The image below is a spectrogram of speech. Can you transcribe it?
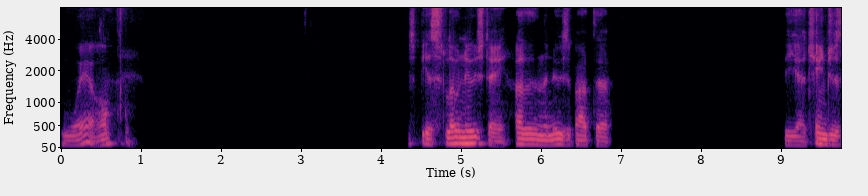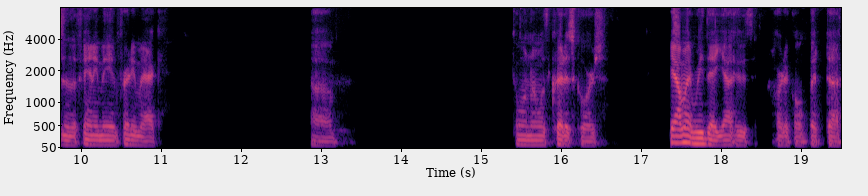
Well, must be a slow news day, other than the news about the the uh, changes in the Fannie Mae and Freddie Mac um, going on with credit scores. Yeah, I might read that Yahoo article, but uh,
